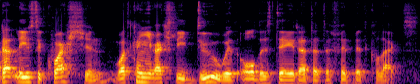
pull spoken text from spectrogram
That leaves the question, what can you actually do with all this data that the Fitbit collects?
